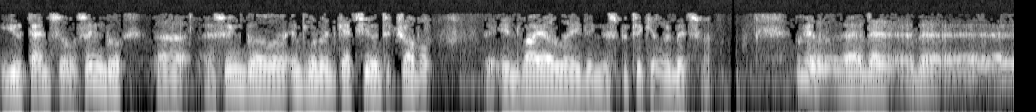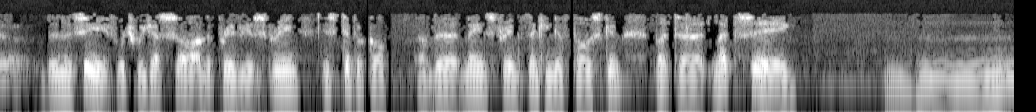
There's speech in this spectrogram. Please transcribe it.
utensil, a single, uh, a single implement gets you into trouble in violating this particular mitzvah. The, the, the, the which we just saw on the previous screen, is typical of the mainstream thinking of Poskim. But uh, let's see. Mm-hmm.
